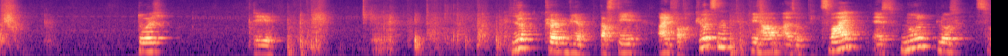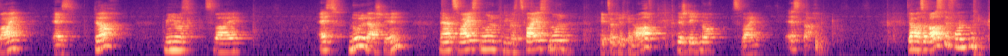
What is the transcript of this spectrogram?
durch d. hier können wir das D einfach kürzen. Wir haben also 2S0 plus 2S Dach minus 2S0 da stehen. Naja, 2 ist 0 minus 2 ist 0. Hebt es natürlich genau auf. Hier steht noch 2S Dach. Wir haben also herausgefunden,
